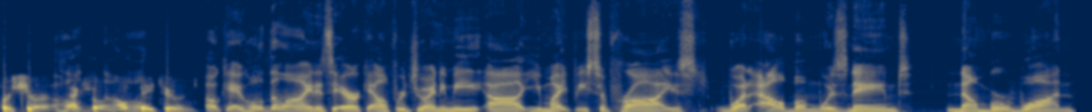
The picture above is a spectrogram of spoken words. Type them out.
For sure. Hold, Excellent. I'll hold, stay tuned. Okay, hold the line. It's Eric Alper joining me. Uh, you might be surprised what album was named number one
